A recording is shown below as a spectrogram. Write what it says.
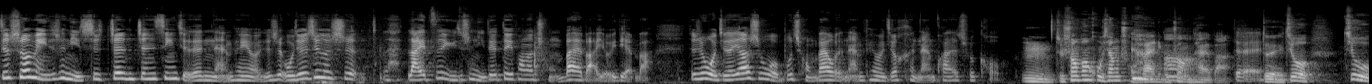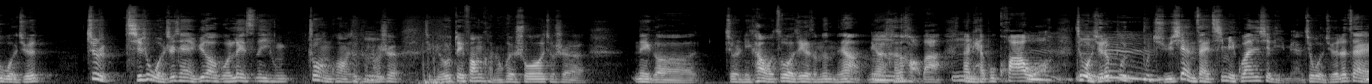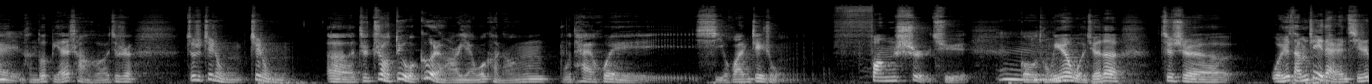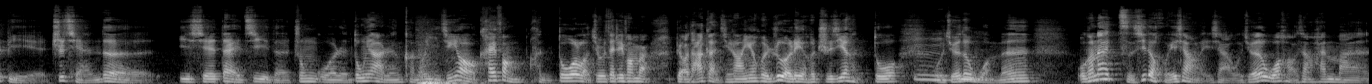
就说明就是你是真真心觉得你男朋友就是，我觉得这个是来来自于就是你对对方的崇拜吧，有一点吧。就是我觉得要是我不崇拜我的男朋友，就很难夸得出口。嗯，就双方互相崇拜那个状态吧。对对，就就我觉得，就是其实我之前也遇到过类似的一种状况，就可能是，就比如对方可能会说，就是那个。就是你看我做的这个怎么怎么样，你看很好吧？那你还不夸我？就我觉得不不局限在亲密关系里面，就我觉得在很多别的场合，就是就是这种这种呃，就至少对我个人而言，我可能不太会喜欢这种方式去沟通，因为我觉得就是我觉得咱们这一代人其实比之前的一些代际的中国人、东亚人可能已经要开放很多了，就是在这方面表达感情上应该会热烈和直接很多。我觉得我们，我刚才仔细的回想了一下，我觉得我好像还蛮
